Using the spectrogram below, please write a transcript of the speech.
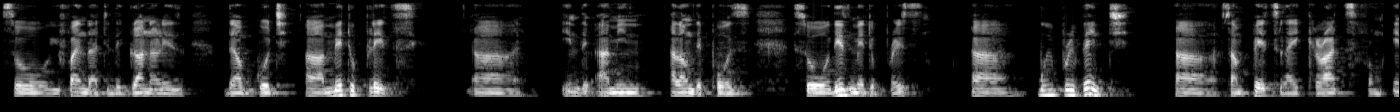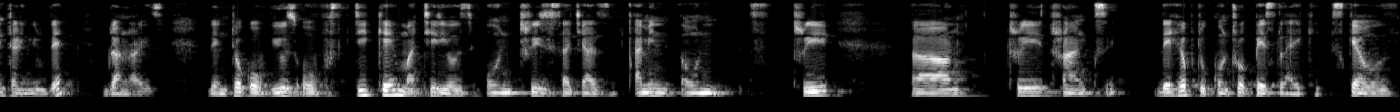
So you find that in the granaries, they have got uh, metal plates uh, in the, I mean, along the pores. So these metal plates uh, will prevent uh, some pests like rats from entering into the granaries. Then talk of use of sticky materials on trees such as, I mean, on tree um, tree trunks. They help to control pests like scales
